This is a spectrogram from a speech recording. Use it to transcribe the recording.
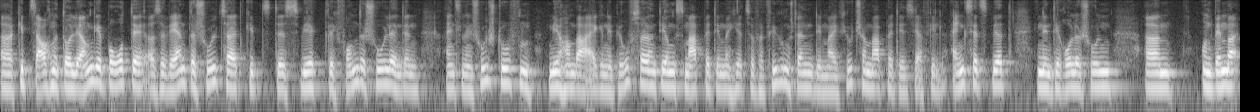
äh, gibt es auch noch tolle Angebote. Also während der Schulzeit gibt es das wirklich von der Schule in den einzelnen Schulstufen. Wir haben eine eigene Berufsorientierungsmappe, die wir hier zur Verfügung stellen, die My Future Mappe, die sehr viel eingesetzt wird in den Tiroler Schulen. Ähm, und wenn man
